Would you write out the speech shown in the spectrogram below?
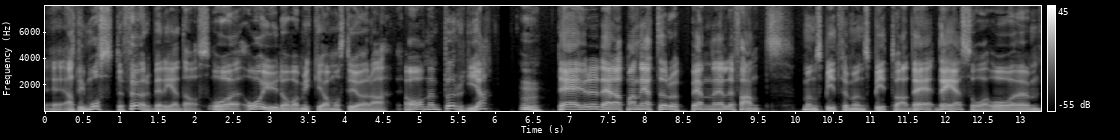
Eh, Att vi måste förbereda oss. Och oj då vad mycket jag måste göra. Ja men börja. Mm. Det är ju det där att man äter upp en elefant munsbit för munsbit. Va? Det, det är så. Och, ehm,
